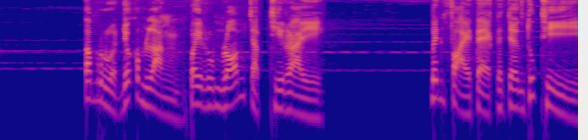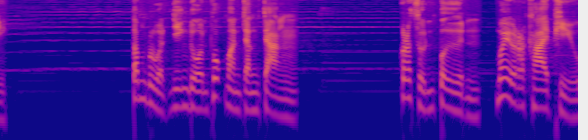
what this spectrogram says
ำตำรวจยกกำลังไปรุมล้อมจับทีไร เป็นฝ่ายแตกกระเจิงทุกที ตำรวจยิงโดนพวกมันจังๆ กระสุนปืนไม่ระคายผิว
